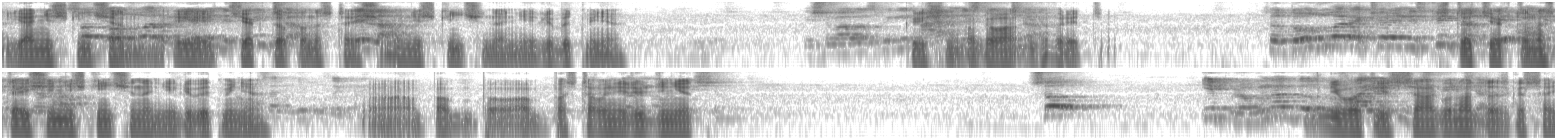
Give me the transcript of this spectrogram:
я Нишкинчан, и те, кто по-настоящему Нишкинчан, они любят меня. Кришна Бхагаван говорит, что те, кто настоящие Нишкинчан, они любят меня, а по- по- посторонние люди нет. И вот Рагунат Дас Гасай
